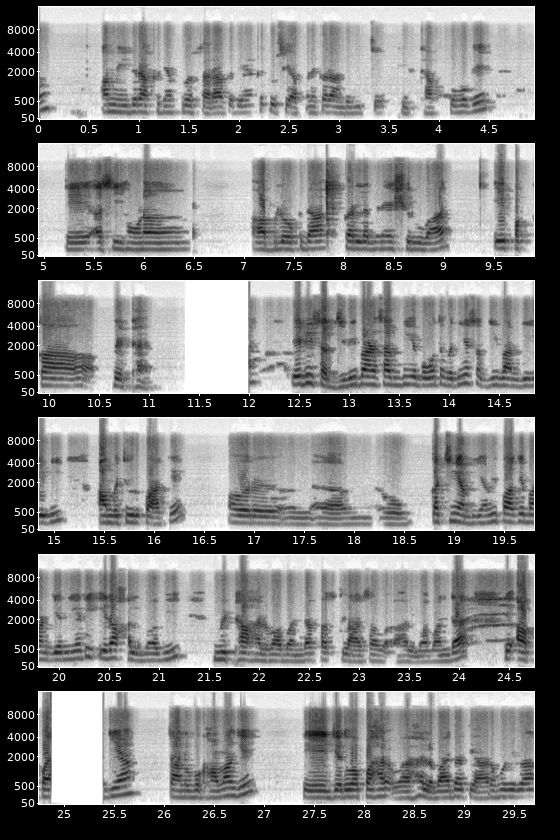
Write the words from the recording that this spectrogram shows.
ਨੂੰ ਉਮੀਦ ਰੱਖਦੇ ਹਾਂ, ਭਰੋਸਾ ਰੱਖਦੇ ਹਾਂ ਕਿ ਤੁਸੀਂ ਆਪਣੇ ਘਰਾਂ ਦੇ ਵਿੱਚ ਠੀਕ ਠਾਕ ਹੋਵੋਗੇ। ਤੇ ਅਸੀਂ ਹੁਣ ਆ ਬਲੋਕ ਦਾ ਕਰ ਲੱਗਣੇ ਸ਼ੁਰੂਆਤ। ਇਹ ਪੱਕਾ ਪੇਠਾ ਹੈ। ਇਹਦੀ ਸਬਜ਼ੀ ਵੀ ਬਣ ਸਕਦੀ ਹੈ, ਬਹੁਤ ਵਧੀਆ ਸਬਜ਼ੀ ਬਣਦੀ ਹੈ ਇਹਦੀ। ਅੰਬਚੂਰ ਪਾ ਕੇ ਔਰ ਉਹ ਕੱਚੀਆਂ ਅੰਬੀਆਂ ਵੀ ਪਾ ਕੇ ਬਣ ਜਾਂਦੀਆਂ ਤੇ ਇਹਦਾ ਹਲਵਾ ਵੀ ਮਿੱਠਾ ਹਲਵਾ ਬਣਦਾ ਫਸਟ ਕਲਾਸ ਹਲਵਾ ਬਣਦਾ। ਤੇ ਆਪਾਂ ਗਿਆ ਤੁਹਾਨੂੰ ਵਿਖਾਵਾਂਗੇ। ਤੇ ਜਦੋਂ ਆਪਾਂ ਹ- ਹਲਵਾ ਦਾ ਤਿਆਰ ਹੋਏਗਾ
